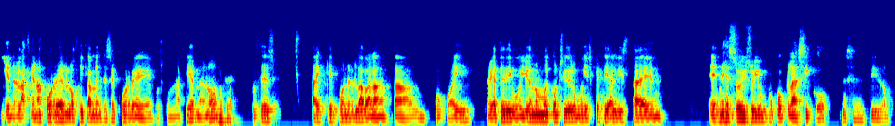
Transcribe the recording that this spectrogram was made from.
y en, relación a correr, lógicamente se corre pues, con una pierna, ¿no? Entonces, hay que poner la balanza un poco ahí. Pero ya te digo, yo no me considero muy especialista en, eso y soy un poco clásico en ese sentido.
